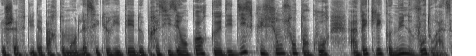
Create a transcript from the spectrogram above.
Le chef du département de la sécurité de préciser encore que des discussions sont en cours avec les communes vaudoises.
